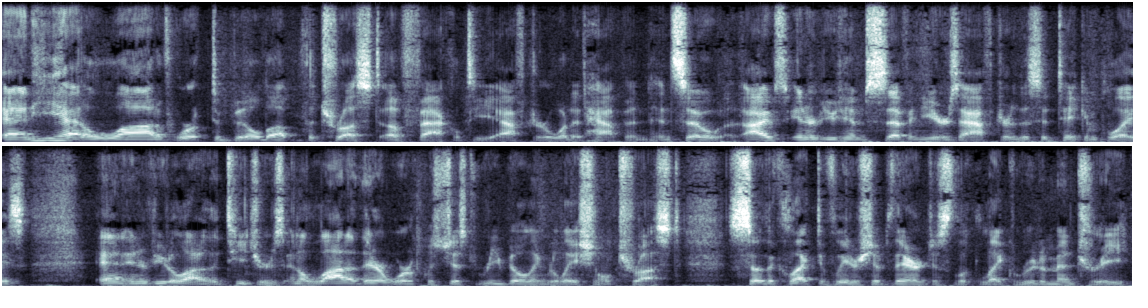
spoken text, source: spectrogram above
and he had a lot of work to build up the trust of faculty after what had happened. And so I interviewed him seven years after this had taken place and interviewed a lot of the teachers, and a lot of their work was just rebuilding relational trust. So the collective leadership there just looked like rudimentary.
